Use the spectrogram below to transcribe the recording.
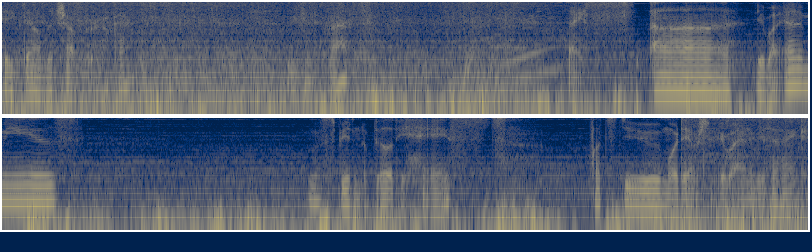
take down the chopper, okay? We can do that. Nice. Uh, nearby enemies. Move speed and ability haste. Let's do more damage to nearby enemies, I think.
